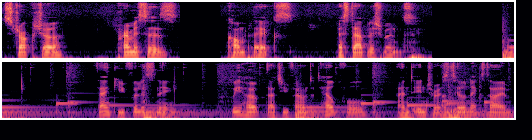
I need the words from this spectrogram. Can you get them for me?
structure, premises, complex, establishment. Thank you for listening. We hope that you found it helpful and interesting. Until next time.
